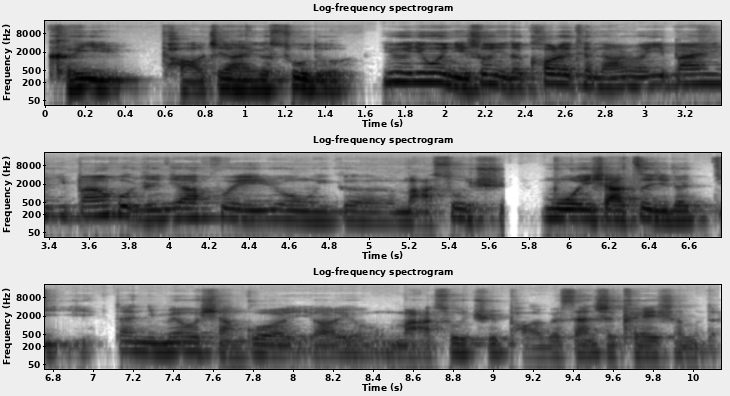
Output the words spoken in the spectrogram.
可以跑这样一个速度，因为因为你说你的 quality long run 一般一般会人家会用一个码速去。摸一下自己的底，但你没有想过要用马速去跑个三十 K 什么的，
